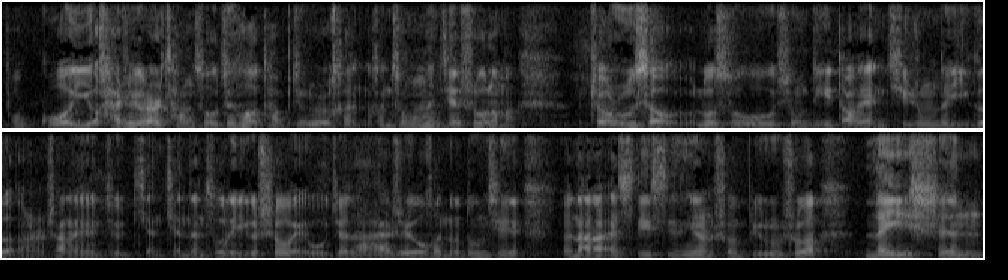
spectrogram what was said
不过有还是有点仓促，最后他不就是很很匆匆的结束了嘛？Joe Russo 罗素兄弟导演其中的一个，上来就简简单做了一个收尾。我觉得他还是有很多东西要拿到 SDCC 上说，比如说雷神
